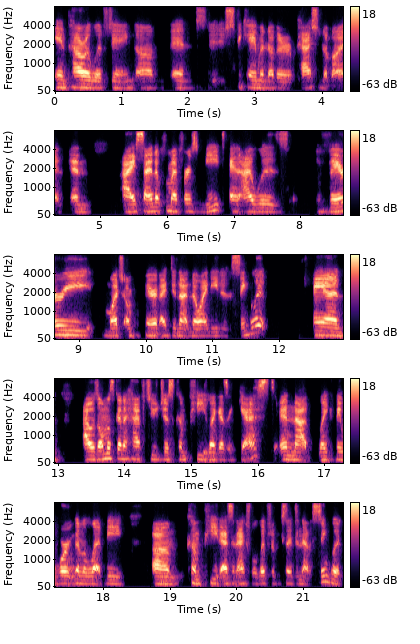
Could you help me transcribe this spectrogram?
in powerlifting, um, and it just became another passion of mine. And I signed up for my first meet, and I was very much unprepared. I did not know I needed a singlet, and I was almost gonna have to just compete like as a guest, and not like they weren't gonna let me um, compete as an actual lifter because I didn't have a singlet.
